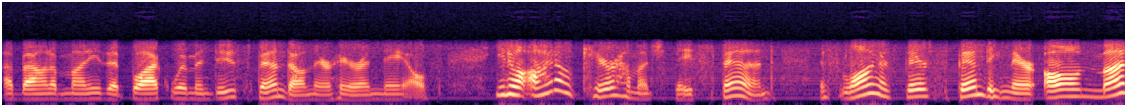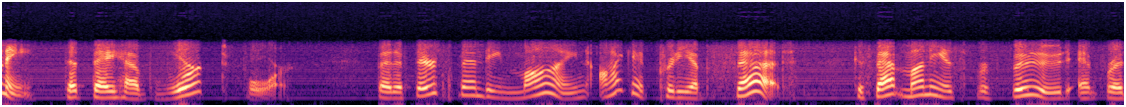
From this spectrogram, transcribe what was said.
amount of money that black women do spend on their hair and nails. You know, I don't care how much they spend as long as they're spending their own money that they have worked for. But if they're spending mine, I get pretty upset because that money is for food and for a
